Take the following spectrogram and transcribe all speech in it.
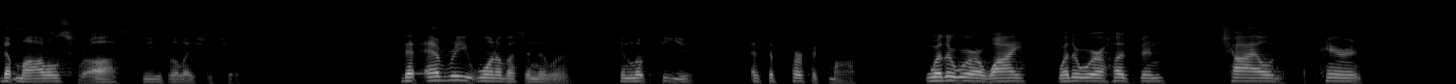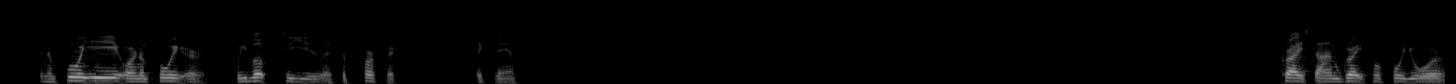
that models for us these relationships. That every one of us in the room can look to you as the perfect model. Whether we're a wife, whether we're a husband, a child, a parent, an employee, or an employer, we look to you as the perfect example. Christ, I'm grateful for your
